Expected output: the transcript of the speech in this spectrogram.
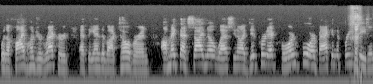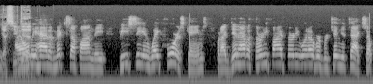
with a 500 record at the end of October. And I'll make that side note, Wes. You know, I did predict four and four back in the preseason. yes, you I did. only had a mix-up on the BC and Wake Forest games, but I did have a 35-30 win over Virginia Tech. So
